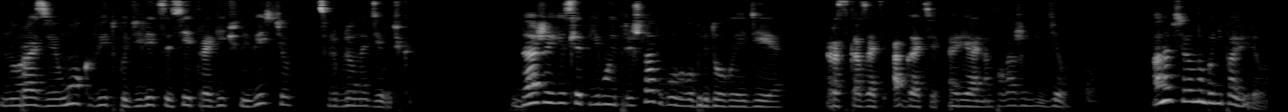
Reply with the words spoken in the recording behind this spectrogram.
Но разве мог вид поделиться сей трагичной вестью с влюбленной девочкой? Даже если б ему и пришла в голову бредовая идея рассказать Агате о реальном положении дел, она все равно бы не поверила.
